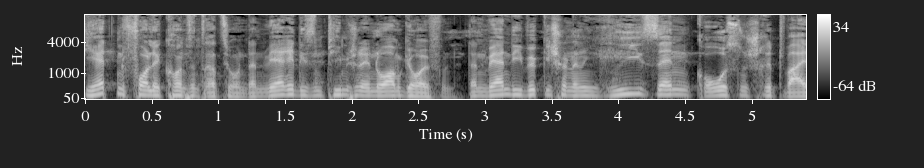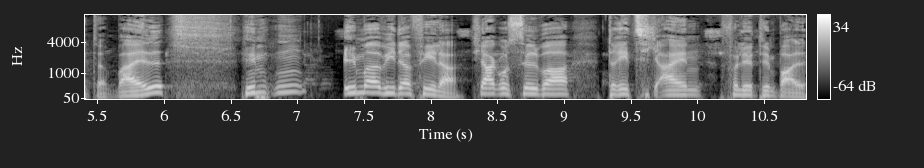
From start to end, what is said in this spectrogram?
die hätten volle Konzentration, dann wäre diesem Team schon enorm geholfen. Dann wären die wirklich schon einen riesengroßen Schritt weiter, weil hinten immer wieder Fehler. Thiago Silva dreht sich ein, verliert den Ball.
